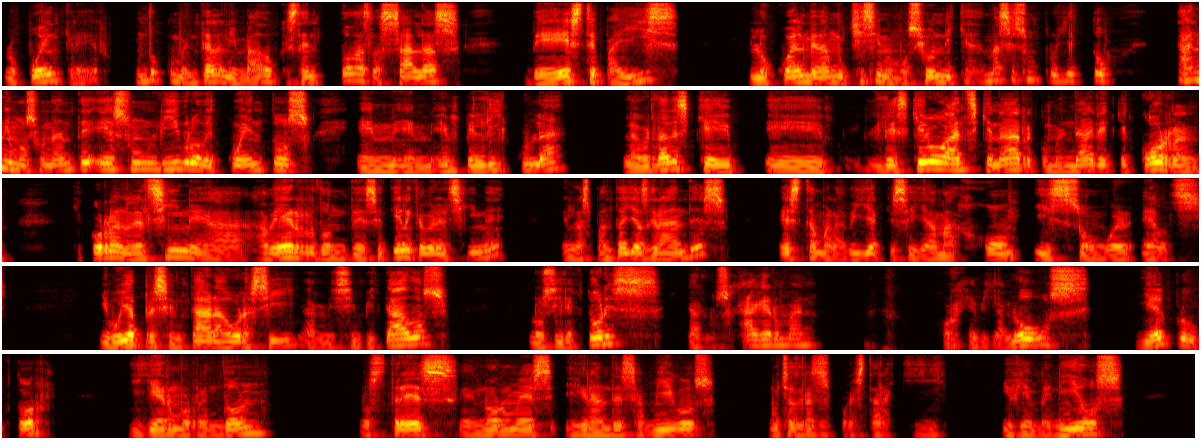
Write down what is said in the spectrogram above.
¿Lo pueden creer? Un documental animado que está en todas las salas de este país, lo cual me da muchísima emoción y que además es un proyecto tan emocionante. Es un libro de cuentos en, película. La verdad es que eh, les quiero antes que nada recomendar que corran, que corran al cine a, a ver donde se tiene que ver el cine, en las pantallas grandes esta maravilla que se llama Home is Somewhere Else. Y voy a presentar ahora sí a mis invitados, los directores, Carlos Hagerman, Jorge Villalobos y el productor Guillermo Rendón, los tres enormes y grandes amigos. Muchas gracias por estar aquí y bienvenidos.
